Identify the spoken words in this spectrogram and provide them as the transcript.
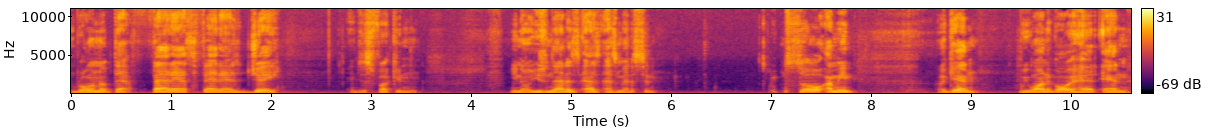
rolling up that fat ass fat ass J, and just fucking, you know, using that as as, as medicine. So I mean, again, we want to go ahead and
